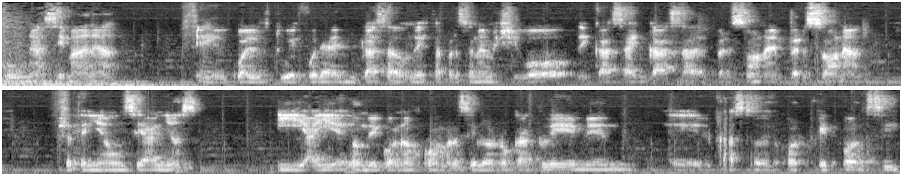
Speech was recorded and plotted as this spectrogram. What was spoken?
Fue una semana Sí. en el cual estuve fuera de mi casa, donde esta persona me llevó de casa en casa, de persona en persona. Yo Sí. tenía 11 años y ahí es donde conozco a Marcelo Roca Clemen, el caso de Jorge Corsi.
